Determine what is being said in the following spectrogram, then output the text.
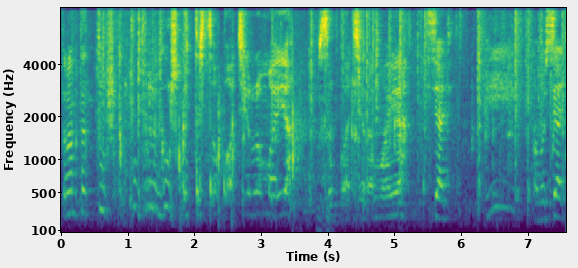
Трантатушка, попрыгушка, ты собачера моя. Собачера моя. Сядь. А ну сядь.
